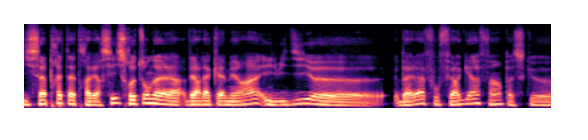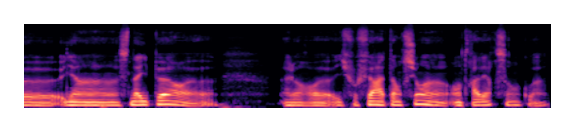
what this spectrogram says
il- s'apprête à traverser il se retourne vers la caméra et lui dit euh, bah là faut faire gaffe hein, parce que il y a un sniper euh, alors euh, il faut faire attention hein, en traversant quoi.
